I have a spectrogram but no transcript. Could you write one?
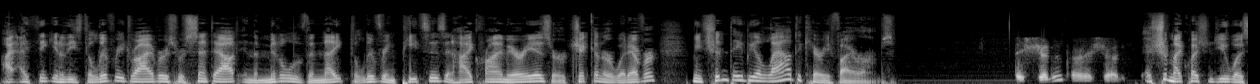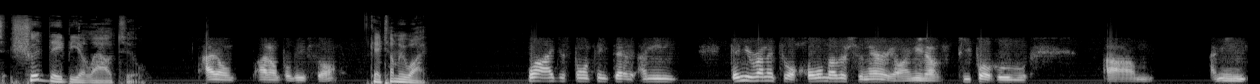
I, I think, you know, these delivery drivers who are sent out in the middle of the night delivering pizzas in high crime areas or chicken or whatever. I mean, shouldn't they be allowed to carry firearms? they shouldn't, or they should. Uh, Should, my question to you was, should they be allowed to? I don't. I don't believe so. Okay, tell me why. Well, I just don't think that. I mean, then you run into a whole other scenario. I mean, of people who, um, I mean,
